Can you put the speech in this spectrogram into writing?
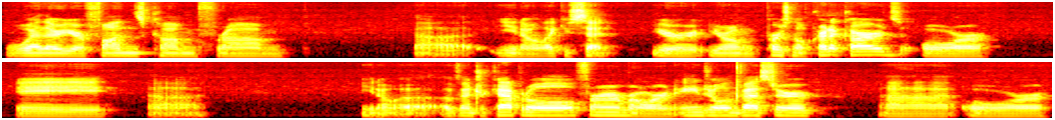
whether your funds come from, uh, you know, like you said, your your own personal credit cards or a uh, you know a, a, venture capital firm or an angel investor uh, or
